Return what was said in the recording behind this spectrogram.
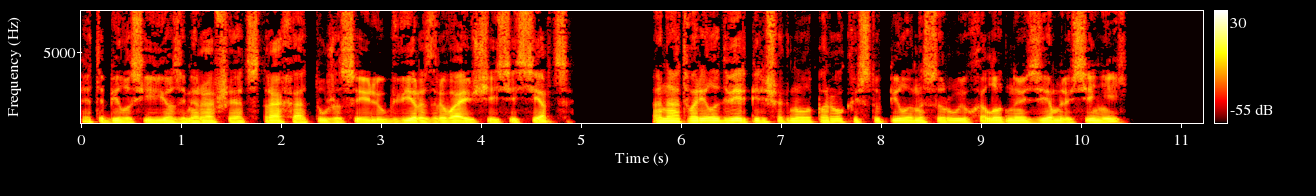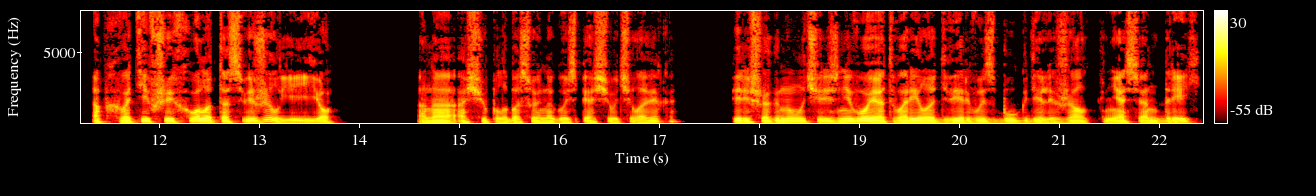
Это билось ее замиравшее от страха, от ужаса и любви разрывающееся сердце. Она отворила дверь, перешагнула порог и ступила на сырую холодную землю синей. Обхвативший холод освежил ее. Она ощупала босой ногой спящего человека, перешагнула через него и отворила дверь в избу, где лежал князь Андрей.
